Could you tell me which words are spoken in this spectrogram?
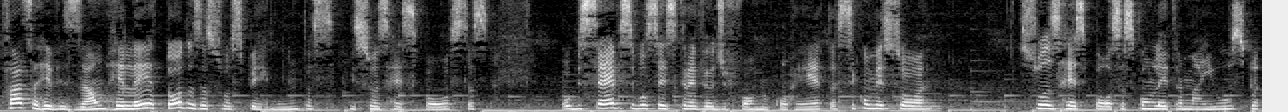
faça a revisão, releia todas as suas perguntas e suas respostas. Observe se você escreveu de forma correta, se começou a suas respostas com letra maiúscula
